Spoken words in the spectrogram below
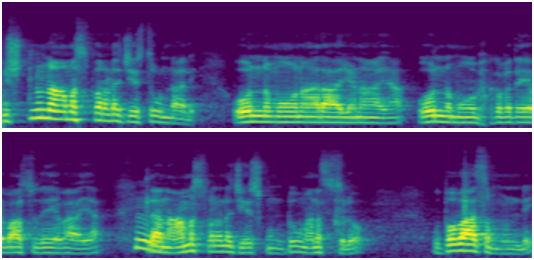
విష్ణు నామస్మరణ చేస్తూ ఉండాలి. ఓం నమో నారాయణాయ ఓం నమో భగవతే వాసుదేవాయ ఇట్లా నామస్మరణ చేసుకుంటూ మనస్సులో ఉపవాసం ఉండి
